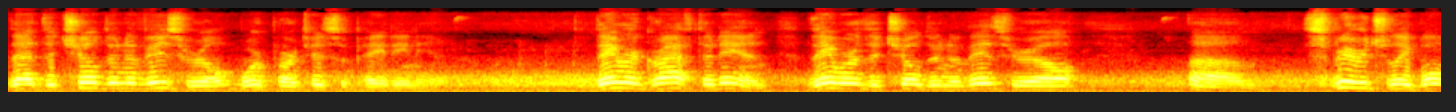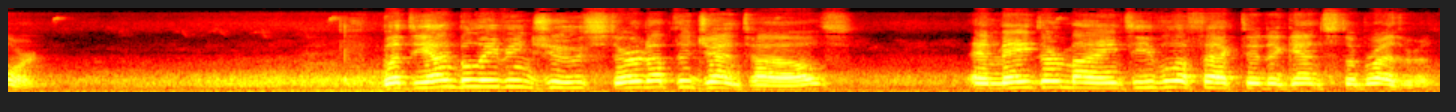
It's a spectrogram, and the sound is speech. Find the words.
that the children of Israel were participating in. They were grafted in. They were the children of Israel um, spiritually born. But the unbelieving Jews stirred up the Gentiles and made their minds evil affected against the brethren.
